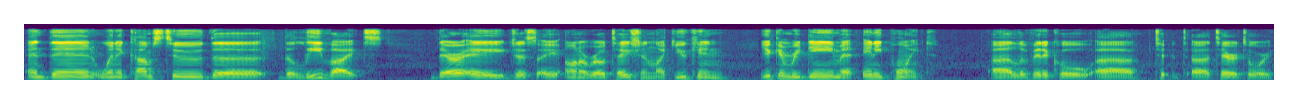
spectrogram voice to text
And then when it comes to the the Levites, they're a just a on a rotation. Like you can you can redeem at any point uh, Levitical uh, t- uh, territory,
